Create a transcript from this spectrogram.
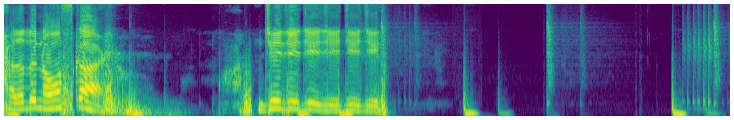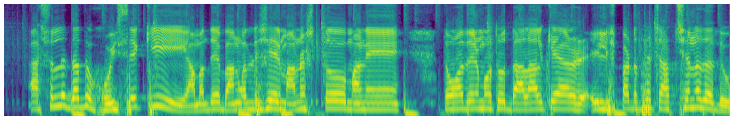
হ্যাঁ দাদু, নমস্কার। জি জি জি জি জি জি। আসলে দাদু, হইছে কি, আমাদের বাংলাদেশের মানুষ তো মানে তোমাদের মতো দালালকে আর ইলিশ পাঠাতে চাচ্ছে না দাদু।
